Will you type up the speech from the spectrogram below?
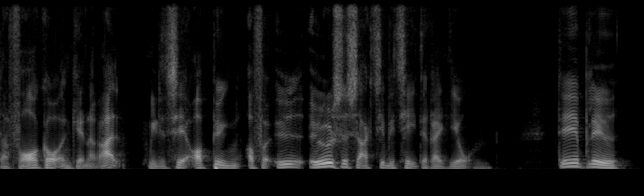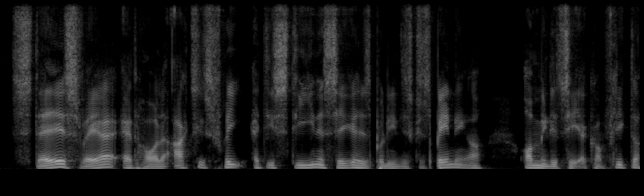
Der foregår en generel militær opbygning og forøget øvelsesaktivitet i regionen. Det er blevet stadig sværere at holde Arktis fri af de stigende sikkerhedspolitiske spændinger og militære konflikter,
